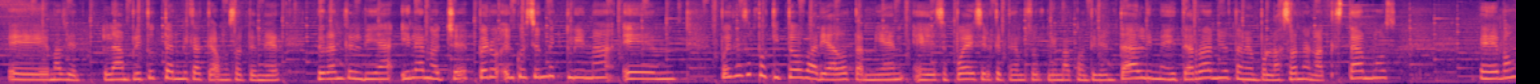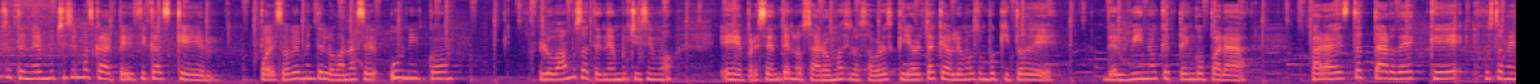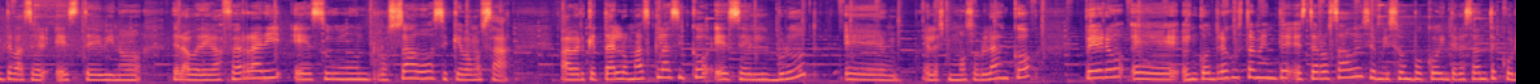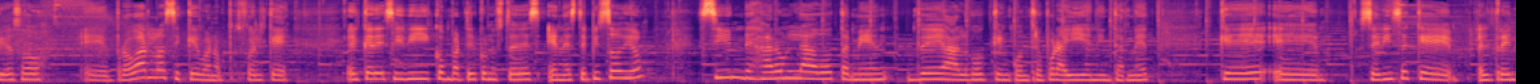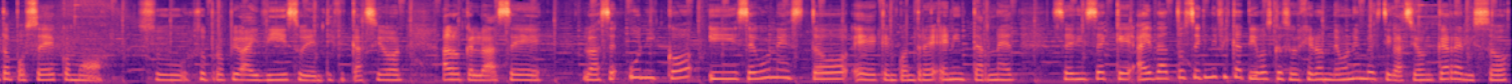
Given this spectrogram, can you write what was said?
eh, más bien la amplitud térmica que vamos a tener durante el día y la noche, pero en cuestión de clima, eh, pues es un poquito variado también. Eh, se puede decir que tenemos un clima continental y mediterráneo, también por la zona en la que estamos. Eh, vamos a tener muchísimas características que pues obviamente lo van a hacer único. Lo vamos a tener muchísimo presente en los aromas y los sabores que ya ahorita que hablemos un poquito de, del vino que tengo para, para esta tarde que justamente va a ser este vino de la bodega Ferrari. Es un rosado, así que vamos a a ver qué tal. Lo más clásico es el Brut, eh, el espumoso blanco. Pero eh, encontré justamente este rosado y se me hizo un poco interesante, curioso eh, probarlo. Así que bueno, pues fue el que, el que decidí compartir con ustedes en este episodio. Sin dejar a un lado también de algo que encontré por ahí en internet. Que se dice que el Trento posee como su, su propio ID, su identificación algo que lo hace, lo hace único y según esto eh, que encontré en internet, se dice que hay datos significativos que surgieron de una investigación que realizó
